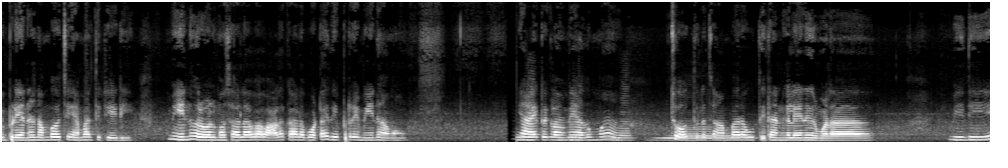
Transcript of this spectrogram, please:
இப்படி என்ன நம்ப வச்சு ஏமாத்திட்டேடி மீன் ஒரு மசாலாவை வாழைக்கால போட்டால் இது எப்படி மீன் ஆகும் ஞாயிற்றுக்கிழமை ஆகுமா? சோத்துல சாம்பாரை ஊற்றிட்டானுங்களே நிர்மலா. விதியே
